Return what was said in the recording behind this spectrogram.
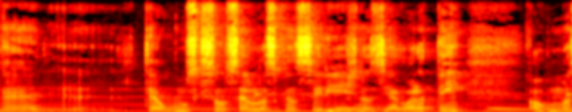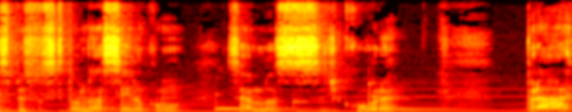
né, tem alguns que são células cancerígenas e agora tem algumas pessoas que estão nascendo como células de cura. Para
